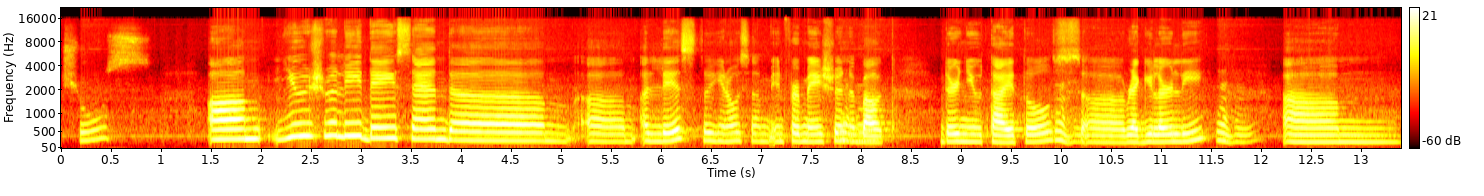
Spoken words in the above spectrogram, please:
choose? Um, usually they send um, um, a list, you know, some information about their new titles uh, regularly. Um,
